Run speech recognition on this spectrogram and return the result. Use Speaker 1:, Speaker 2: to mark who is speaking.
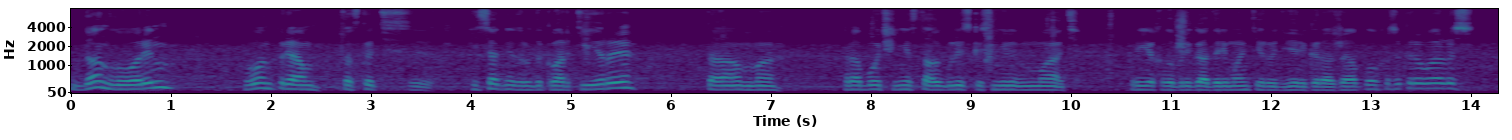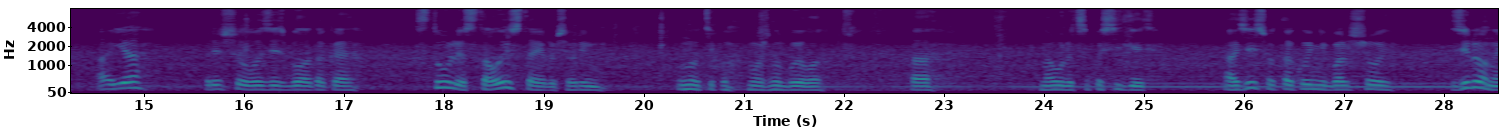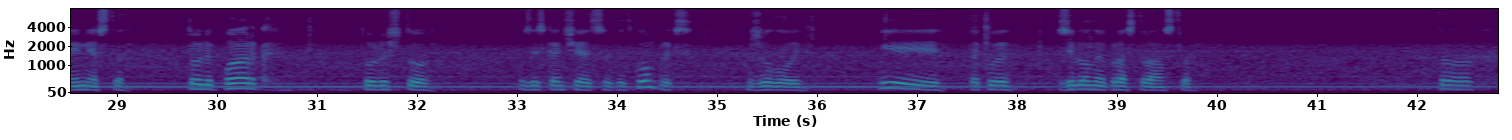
Speaker 1: Дан Лорин. Вон прям, так сказать, 50 метров до квартиры. Там э, рабочий не стал близко снимать. Приехала бригада ремонтировать двери гаража, плохо закрывались. А я решил, вот здесь была такая стулья, столы стояли все время. Ну, типа, можно было а, на улице посидеть. А здесь вот такой небольшой зеленое место. То ли парк, то ли что. Вот здесь кончается этот комплекс жилой. И такое зеленое пространство. Так.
